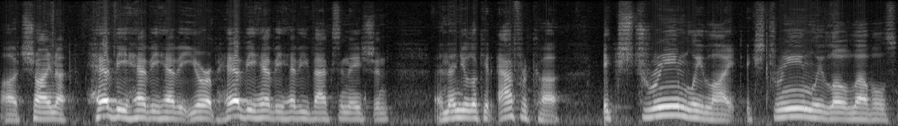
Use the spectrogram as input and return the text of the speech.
uh, China, heavy, heavy, heavy. Europe, heavy, heavy, heavy vaccination, and then you look at Africa, extremely light, extremely low levels,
